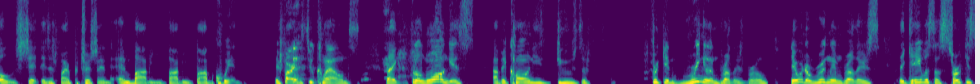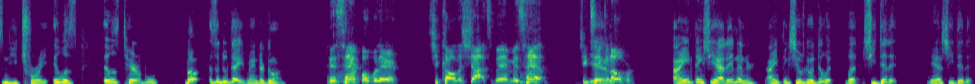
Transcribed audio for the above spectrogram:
oh shit, they just fired Patricia and, and Bobby, Bobby, Bob Quinn. They fired these two clowns. Like for the longest, I've been calling these dudes the freaking Ringling brothers, bro. They were the Ringling brothers. They gave us a circus in Detroit. It was it was terrible. But it's a new day, man. They're gone. Miss Hamp over there. She calling shots, man. Miss Hamp. She Yeah. taking over. I didn't think she had it in her. I didn't think she was gonna do it, but she did it. Yeah, she did it.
